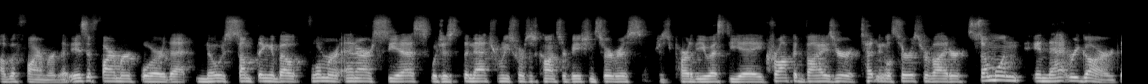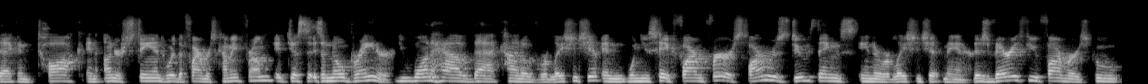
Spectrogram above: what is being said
of a farmer that is a farmer or that knows something about former NRCS, which is the Natural Resources Conservation Service, which is part of the USDA, crop advisor, technical service provider, someone in that regard that can talk and understand where the farmer's coming from, it just is a no brainer. You want to have that kind of relationship. And when you say farm first, farmers do things in a relationship manner. There's very few farmers who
